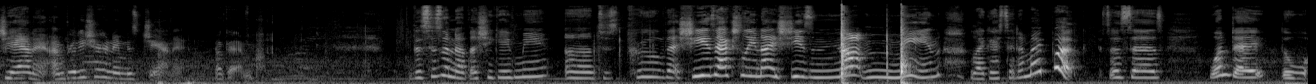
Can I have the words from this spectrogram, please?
Janet. I'm pretty sure her name is Janet. Okay. This is a note that she gave me uh, to prove that she is actually nice. She is not mean, like I said in my book. So it says, one day, the,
